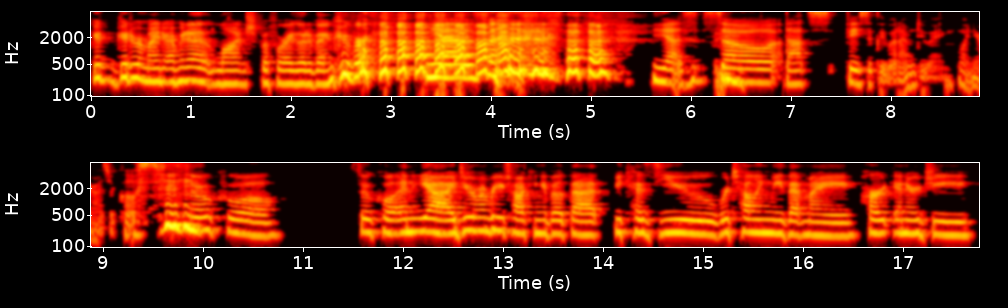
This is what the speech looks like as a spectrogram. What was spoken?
good. Good reminder. I'm gonna launch before I go to Vancouver. Yes. yes, so that's basically what I'm doing when your eyes are closed. so cool. So cool. And yeah, I do remember you talking about that because you were telling me that my heart energy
